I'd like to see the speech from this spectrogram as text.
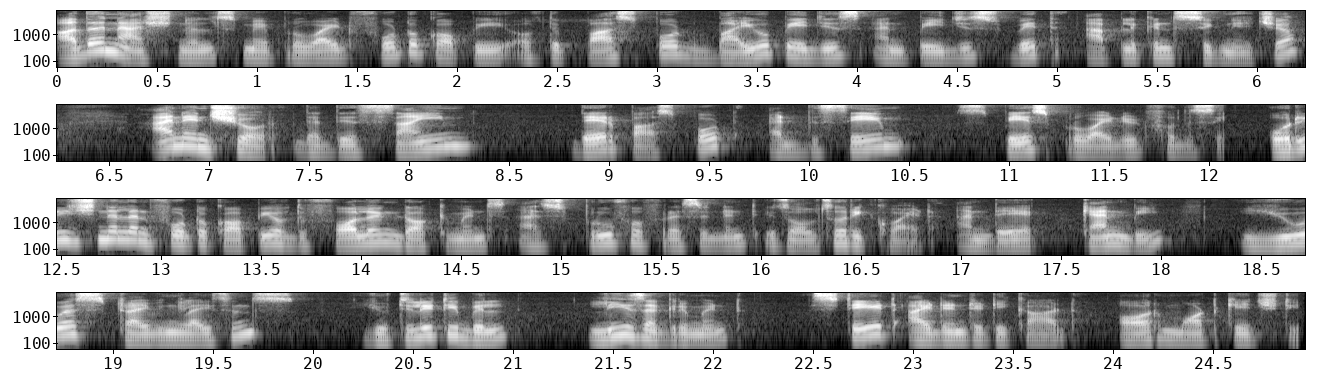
Other nationals may provide photocopy of the passport bio pages and pages with applicant's signature and ensure that they sign their passport at the same space provided for the same. Original and photocopy of the following documents as proof of resident is also required and they can be US driving license, utility bill, lease agreement, state identity card or mortgage deed.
